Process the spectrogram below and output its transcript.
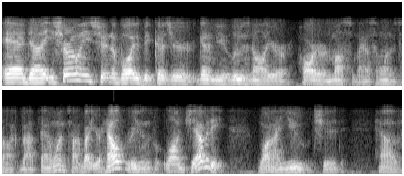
And uh, you certainly shouldn't avoid it because you're going to be losing all your hard-earned muscle mass. I want to talk about that. I want to talk about your health reasons, longevity, why you should have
